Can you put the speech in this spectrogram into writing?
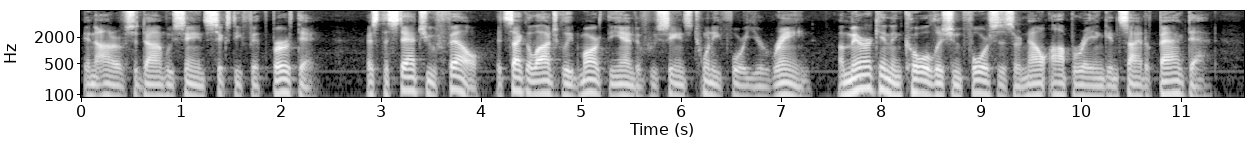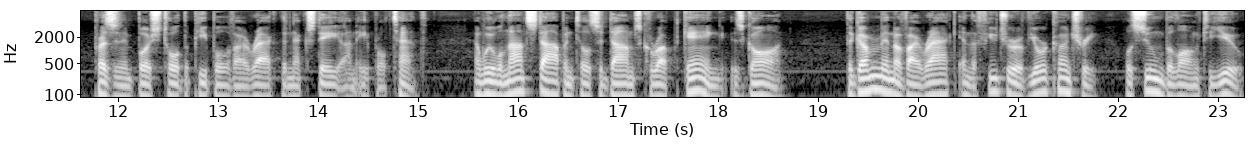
in honor of Saddam Hussein's 65th birthday. As the statue fell, it psychologically marked the end of Hussein's 24 year reign. American and coalition forces are now operating inside of Baghdad, President Bush told the people of Iraq the next day on April 10th, and we will not stop until Saddam's corrupt gang is gone. The government of Iraq and the future of your country will soon belong to you.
